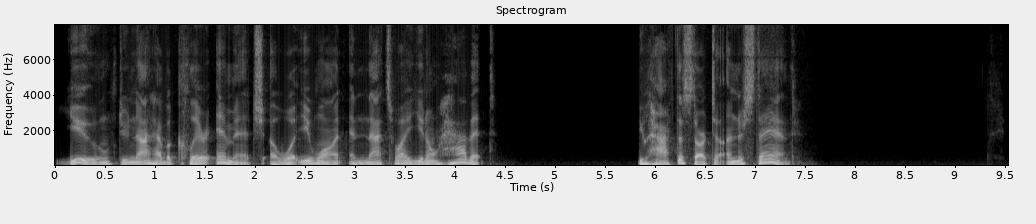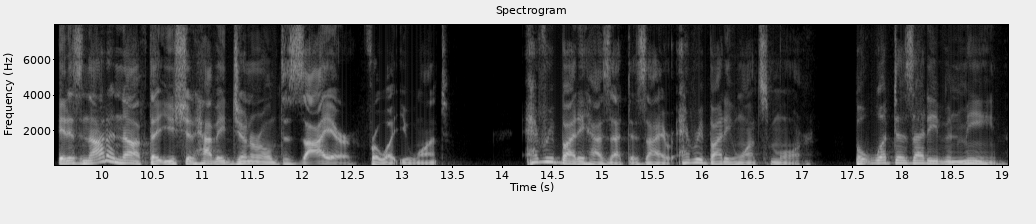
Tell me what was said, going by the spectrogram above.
You do not have a clear image of what you want, and that's why you don't have it. You have to start to understand. It is not enough that you should have a general desire for what you want. Everybody has that desire. Everybody wants more. But what does that even mean?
